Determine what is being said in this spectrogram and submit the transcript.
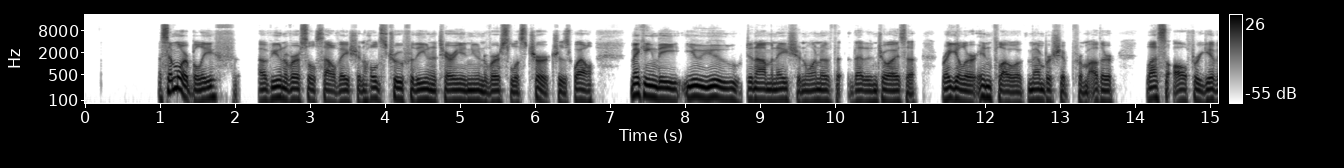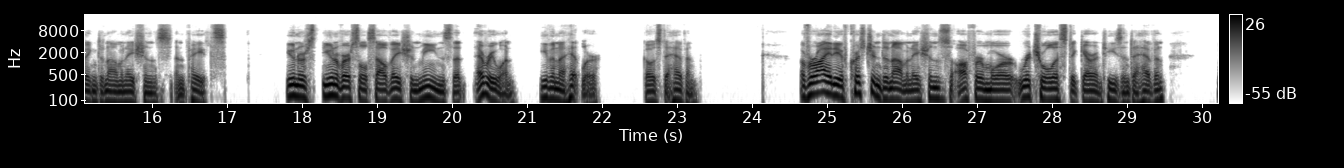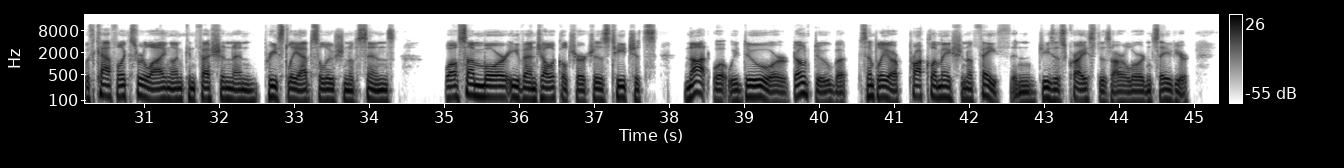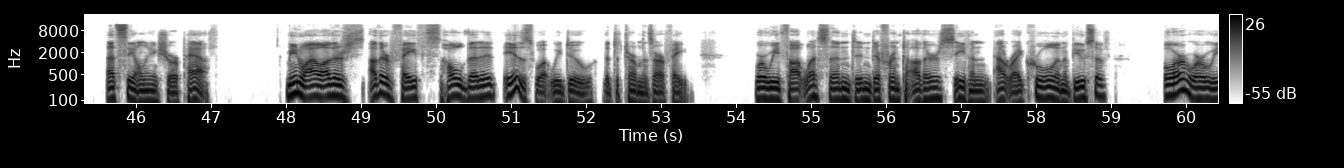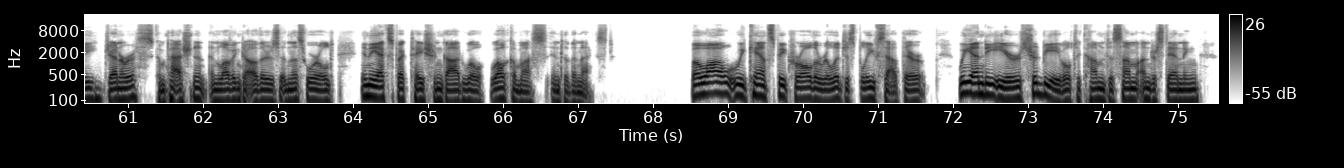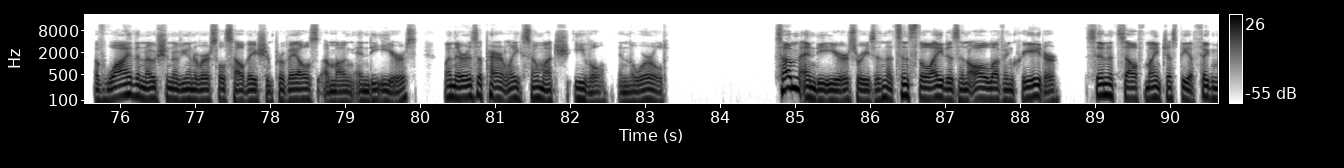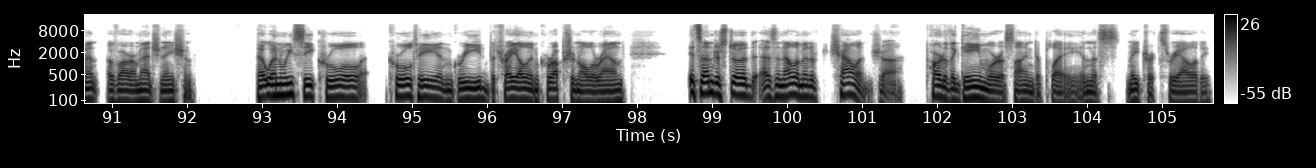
A similar belief of universal salvation holds true for the Unitarian Universalist Church as well, making the UU denomination one of the, that enjoys a regular inflow of membership from other less all-forgiving denominations and faiths. universal salvation means that everyone, even a Hitler, goes to heaven. A variety of Christian denominations offer more ritualistic guarantees into heaven, with Catholics relying on confession and priestly absolution of sins, while some more evangelical churches teach it's not what we do or don't do, but simply our proclamation of faith in Jesus Christ as our Lord and Savior. That's the only sure path. Meanwhile, others, other faiths hold that it is what we do that determines our fate. Were we thoughtless and indifferent to others, even outright cruel and abusive? Or were we generous, compassionate, and loving to others in this world in the expectation God will welcome us into the next? Well, while we can't speak for all the religious beliefs out there, we NDEers should be able to come to some understanding of why the notion of universal salvation prevails among NDEers when there is apparently so much evil in the world. Some NDEers reason that since the light is an all loving creator, sin itself might just be a figment of our imagination. That when we see cruel cruelty and greed, betrayal and corruption all around, it's understood as an element of challenge, uh, part of the game we're assigned to play in this matrix reality.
